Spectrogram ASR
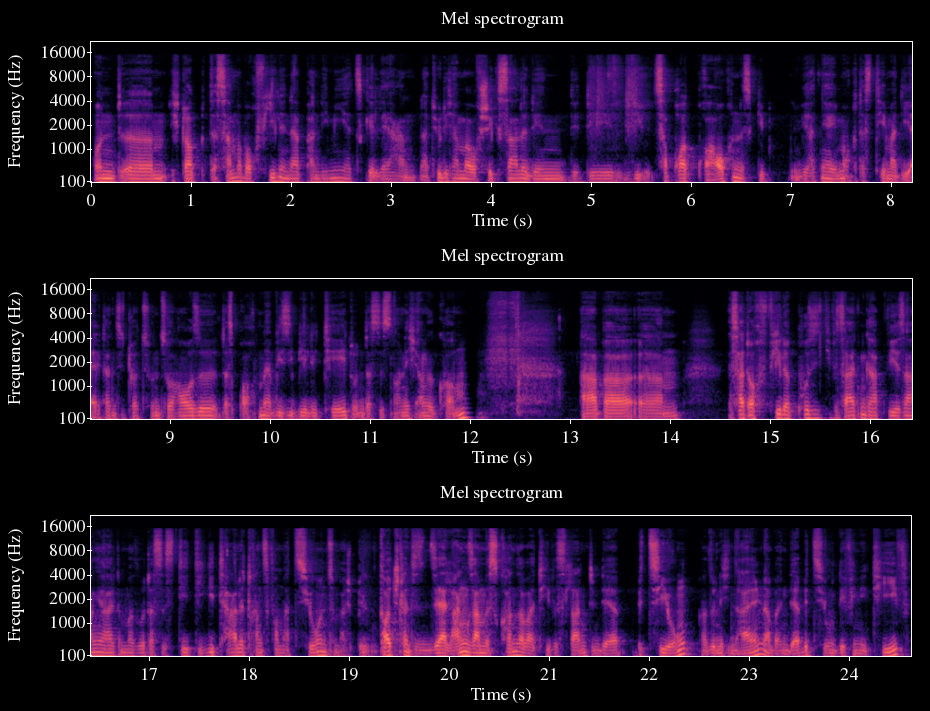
und ähm, ich glaube, das haben aber auch viele in der Pandemie jetzt gelernt. Natürlich haben wir auch Schicksale, die, die, die Support brauchen. Es gibt, wir hatten ja eben auch das Thema die Elternsituation zu Hause, das braucht mehr Visibilität und das ist noch nicht angekommen. Aber ähm, es hat auch viele positive Seiten gehabt. Wir sagen ja halt immer so, das ist die digitale Transformation. Zum Beispiel Deutschland ist ein sehr langsames, konservatives Land in der Beziehung. Also nicht in allen, aber in der Beziehung definitiv.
